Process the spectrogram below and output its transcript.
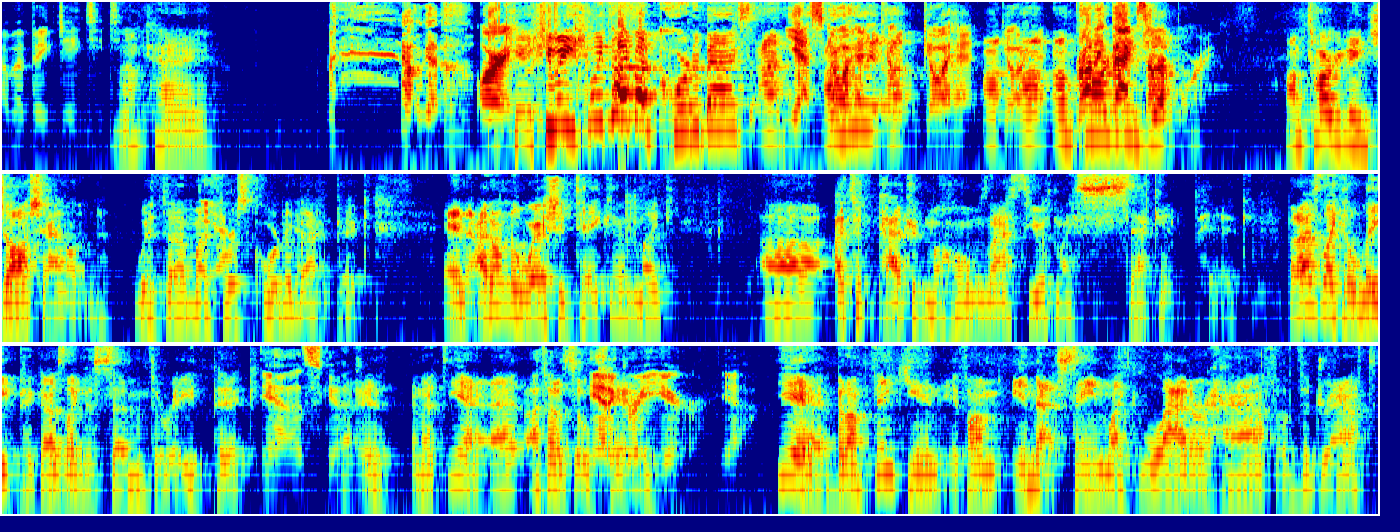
I'm a big JTT. guy. okay. okay. All right. Can, can we can we talk about quarterbacks? I, yes. Go I'm ahead. really- go, go ahead. I- Go I- ahead. I'm Running backs Jo- boring. I'm targeting Josh Allen with uh, my Yeah. first quarterback pick, and I don't know where I should take him. Like, uh, I took Patrick Mahomes last year with my second pick, but I was like a late pick. I was like a seventh or eighth pick. Yeah, that's good. And, and I, yeah, I, I thought it was okay. He had a great year. Yeah. Yeah, but I'm thinking if I'm in that same like latter half of the draft,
